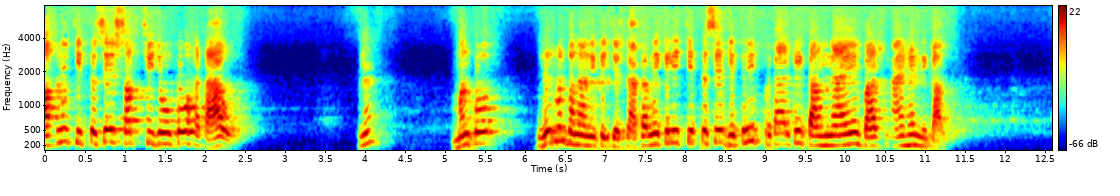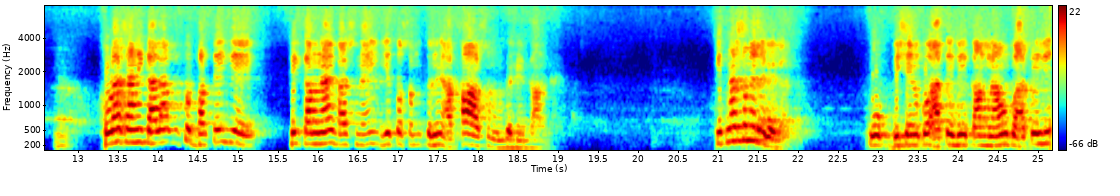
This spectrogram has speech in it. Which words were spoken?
अपने चित्त से सब चीज़ों को हटाओ, न? मन को निर्मल बनाने की चेष्टा करने के लिए चित्त से जितनी प्रकार की कामनाएँ, वासनाएँ हैं, निकालो। थोड़ा सा निकाला, उसको भरते हुए फिर कामनाएँ, वासनाएँ, ये तो समुद्र ने अथा समुद्र है कामनाएँ कितना समय लगेगा? वो विषय को आते हुए, कामनाओं को आते हुए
